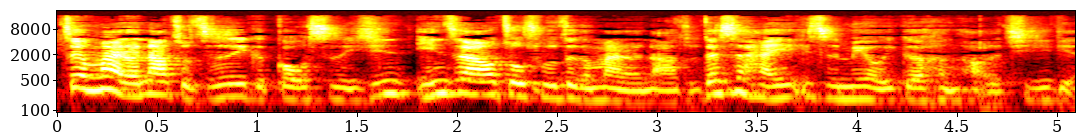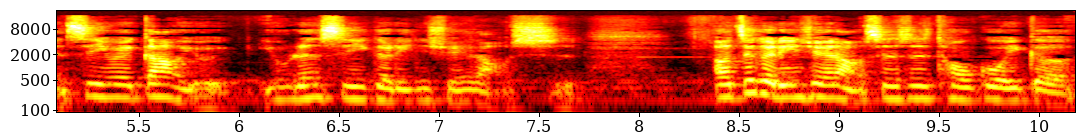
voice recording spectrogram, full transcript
这个麦伦蜡烛只是一个构思，已经已经知道要做出这个麦伦蜡烛，但是还一直没有一个很好的契机点，是因为刚好有有认识一个林学老师，而这个林学老师是透过一个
